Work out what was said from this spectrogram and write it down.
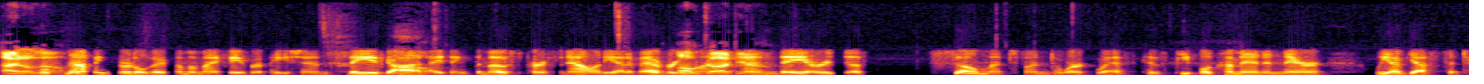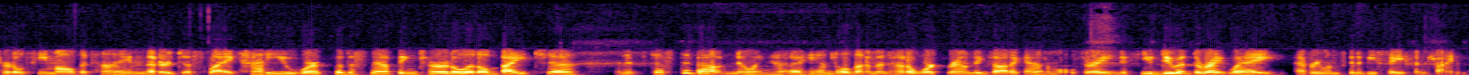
I don't know. Well, snapping turtles are some of my favorite patients. They've got, oh. I think, the most personality out of everyone. Oh, God, yeah. And they are just so much fun to work with because people come in and they're, we have guests at Turtle Team all the time that are just like, how do you work with a snapping turtle? It'll bite you. And it's just about knowing how to handle them and how to work around exotic animals, right? If you do it the right way, everyone's going to be safe and fine.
